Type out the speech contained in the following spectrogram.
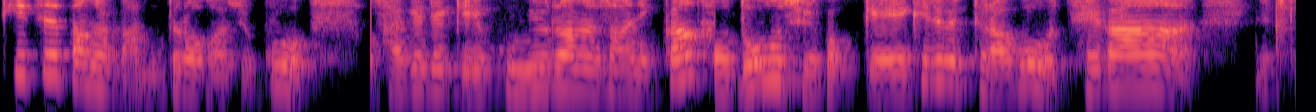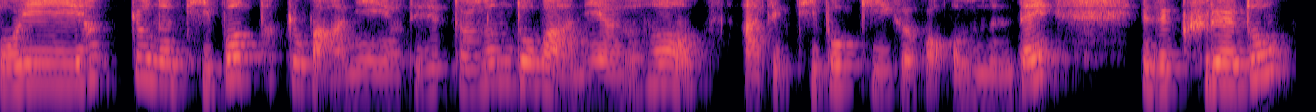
퀴즈방을 만들어가지고, 자기들끼리 공유를 하면서 하니까, 어, 너무 즐겁게 퀴즈 배틀하고, 제가 이제 저희 학교는 디벗 학교가 아니에요. 디지털 선도가 아니어서 아직 디벗 기계가 없는데 이제 그래도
